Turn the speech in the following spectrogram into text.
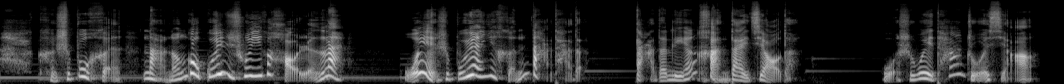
哎，可是不狠，哪能够规矩出一个好人来？我也是不愿意狠打他的，打得连喊带叫的。我是为他着想，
